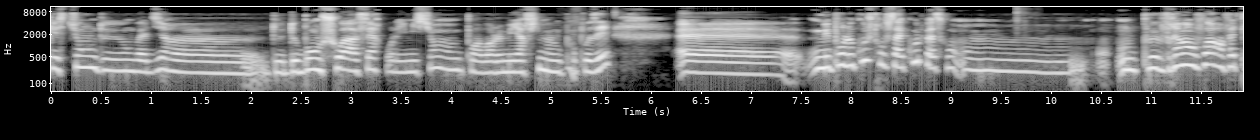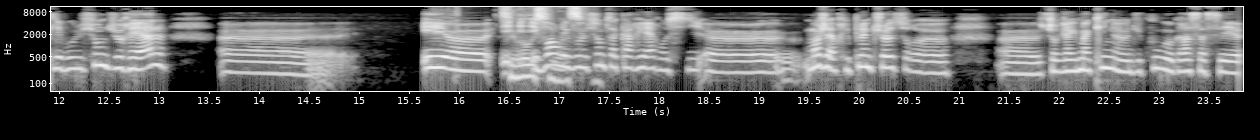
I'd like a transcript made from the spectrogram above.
question de, on va dire, euh, de, de bons choix à faire pour l'émission, hein, pour avoir le meilleur film à vous proposer. Euh, mais pour le coup, je trouve ça cool parce qu'on on, on peut vraiment voir en fait l'évolution du réal euh, et, euh, et, vrai et aussi, voir ouais, l'évolution de sa carrière aussi. Euh, moi, j'ai appris plein de choses sur euh, sur Greg McLean euh, du coup euh, grâce à ces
